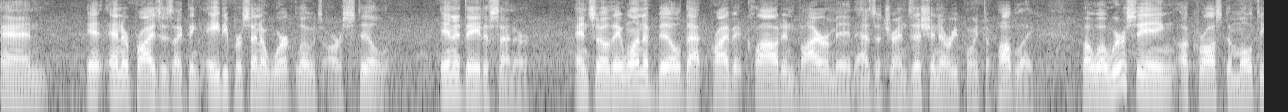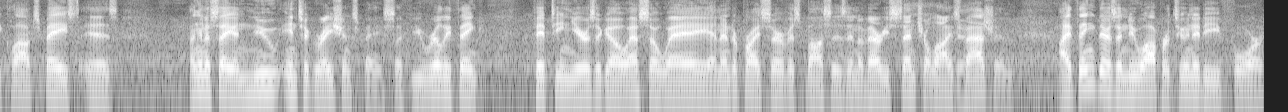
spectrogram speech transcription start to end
and enterprises, I think 80% of workloads are still in a data center, and so they want to build that private cloud environment as a transitionary point to public. But what we're seeing across the multi-cloud space is, I'm going to say a new integration space. So If you really think 15 years ago, SOA and enterprise service buses in a very centralized yeah. fashion. I think there's a new opportunity for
